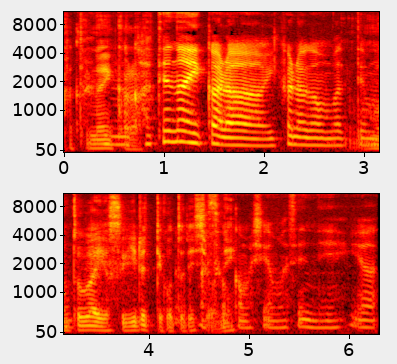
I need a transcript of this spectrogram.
勝てないから。勝てないからいくら頑張っても。元が良すぎるってことでしょうそうねかもしれませんね。いや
